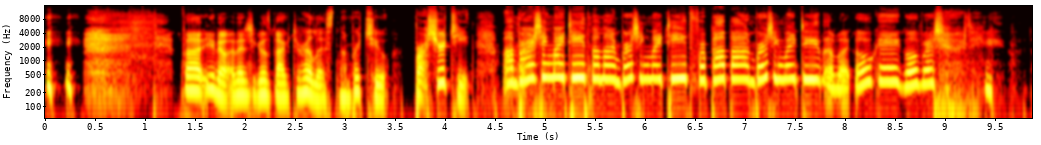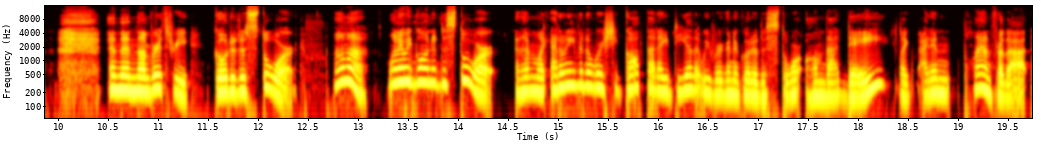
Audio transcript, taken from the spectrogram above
but, you know, and then she goes back to her list. Number two, brush your teeth. I'm brushing my teeth, Mama. I'm brushing my teeth for Papa. I'm brushing my teeth. I'm like, okay, go brush your teeth. And then number three, go to the store. Mama, when are we going to the store? And I'm like, I don't even know where she got that idea that we were going to go to the store on that day. Like, I didn't plan for that.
